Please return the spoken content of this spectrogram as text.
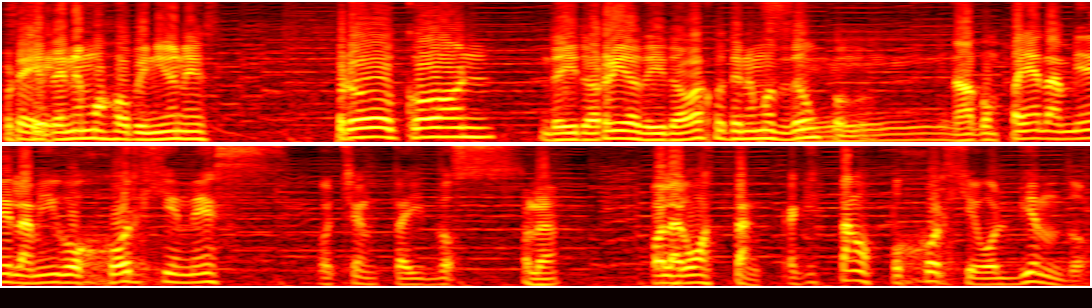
Porque Sí. tenemos opiniones pro, con, dedito arriba, dedito abajo, tenemos de todo un poco. Nos acompaña también el amigo Jorge Nes 82. Hola. Hola, ¿cómo están? Aquí estamos por Jorge, volviendo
